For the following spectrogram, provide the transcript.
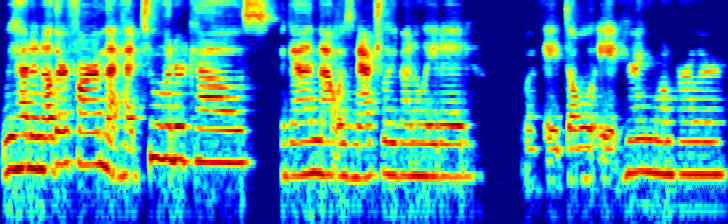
We had another farm that had 200 cows. Again, that was naturally ventilated with a double eight herringbone parlor.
